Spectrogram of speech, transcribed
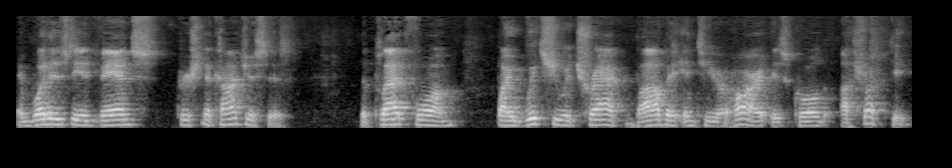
And what is the advanced Krishna consciousness? The platform by which you attract bhava into your heart is called asakti.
